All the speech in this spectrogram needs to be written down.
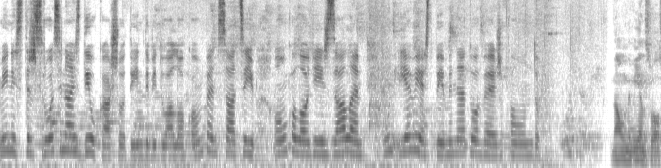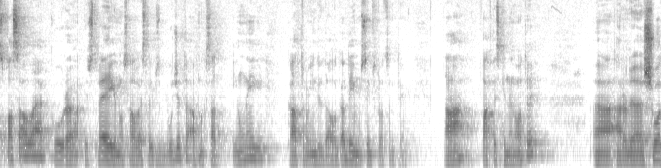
ministrs rosinājis divkāršot individuālo kompensāciju onkoloģijas zālēm un ieviest pieminēto vēža fondu. Nav nevienas valsts pasaulē, kura ir spējīga no sava veselības budžeta apmaksāt pilnīgi katru individuālu gadījumu 100%. Tā faktiski nenotiek. Ar šo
